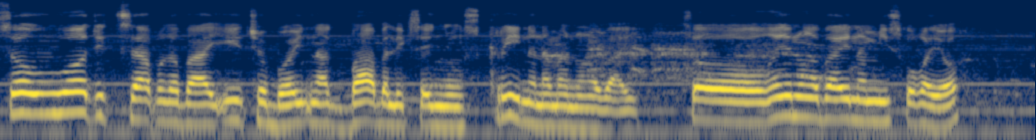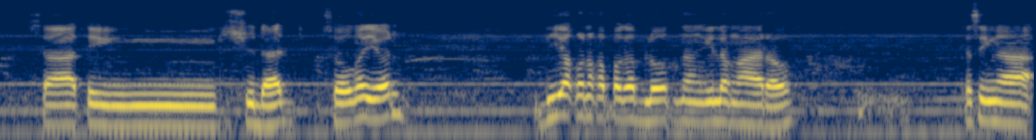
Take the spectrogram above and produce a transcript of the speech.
So what it's up mga bay, it's your boy, nagbabalik sa inyong screen na naman mga bay. So ngayon mga bay, na-miss ko kayo sa ating syudad. So ngayon, di ako nakapag-upload ng ilang araw kasi nga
